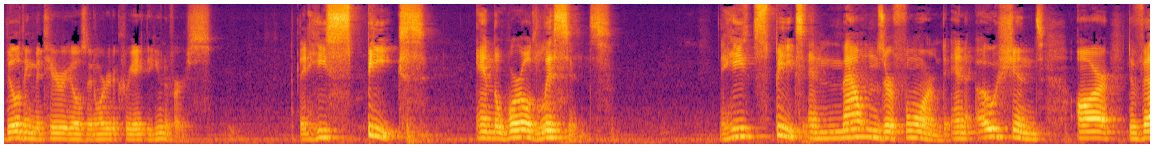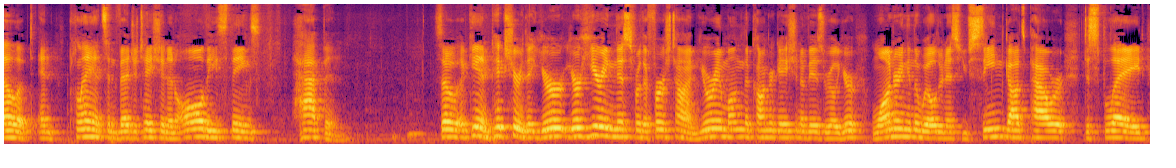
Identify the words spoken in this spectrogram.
building materials in order to create the universe. That he speaks and the world listens. He speaks and mountains are formed and oceans are developed and plants and vegetation and all these things happen. So again, picture that you're, you're hearing this for the first time. You're among the congregation of Israel. You're wandering in the wilderness. You've seen God's power displayed,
